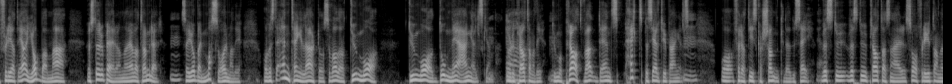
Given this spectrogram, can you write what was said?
Fordi at jeg har jobba med østeuropeere når jeg var tømrer, Mm. så jeg jobba i masse år med de. Og hvis det er én ting jeg lærte, så var det at du må du må dumme ned engelsken når du prater med de. Du må prate Det er en helt spesiell type engelsk, Mm. og for at de skal skjønne hva det du sier. Ja. Hvis, du, hvis du prater sånn her så flytende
